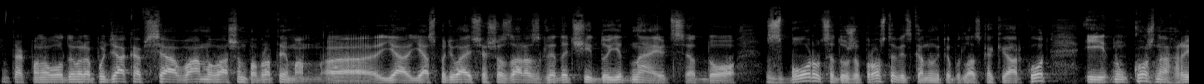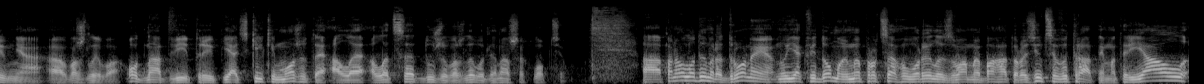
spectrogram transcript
Так, пане Володимире, подяка вся вам і вашим побратимам. Е, я, я сподіваюся, що зараз глядачі доєднаються до збору. Це дуже просто. Відскануйте, будь ласка, QR-код. І ну, кожна гривня е, важлива. Одна, дві, три, п'ять, скільки можете, але, але це дуже важливо для наших хлопців. Пане Володимире, дрони, ну як відомо, і ми про це говорили з вами багато разів. Це витратний матеріал.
